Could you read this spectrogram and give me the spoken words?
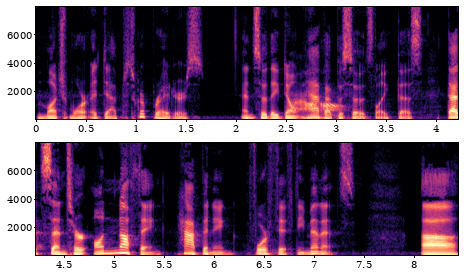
much more adept scriptwriters, and so they don't have episodes like this that center on nothing happening for 50 minutes. Uh,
